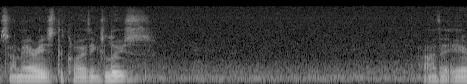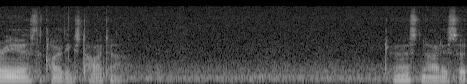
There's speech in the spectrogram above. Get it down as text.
Some areas the clothing's loose, other areas the clothing's tighter. Just notice it.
